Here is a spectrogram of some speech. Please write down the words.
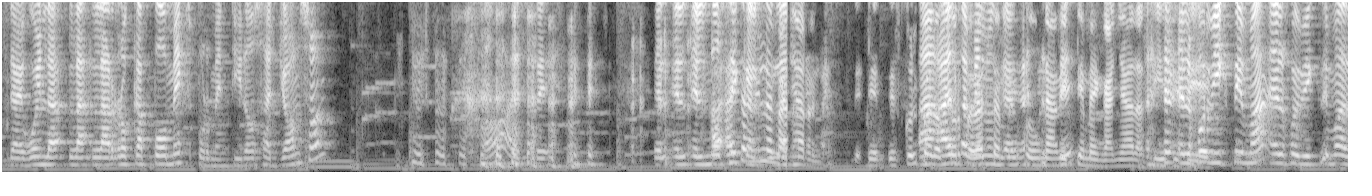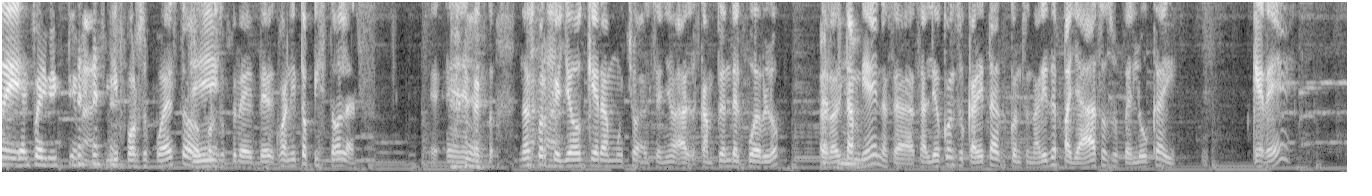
La, la, la roca Pomex por mentirosa Johnson. ¿No? Este. El, el, el no Ah, sé él también lo engañaron. Disculpe, Ah, doctor, pero también él también fue una ¿Sí? víctima engañada. Sí, sí, él fue víctima, él fue víctima de. Él fue víctima, sí, por supuesto. Sí. por supu- de, de Juanito Pistolas. Eh, En efecto. No es Ajá. porque yo quiera mucho al señor, al campeón del pueblo, pero Así él no. también, o sea, salió con su carita, con su nariz de payaso, su peluca y. Quedé.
